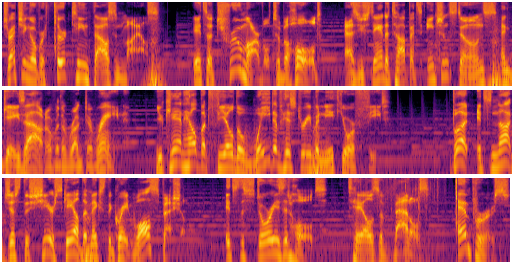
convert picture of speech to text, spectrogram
stretching over 13,000 miles. It's a true marvel to behold as you stand atop its ancient stones and gaze out over the rugged terrain. You can't help but feel the weight of history beneath your feet. But it's not just the sheer scale that makes the Great Wall special. It's the stories it holds, tales of battles, emperors,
